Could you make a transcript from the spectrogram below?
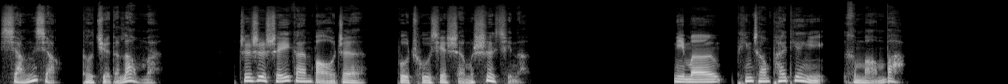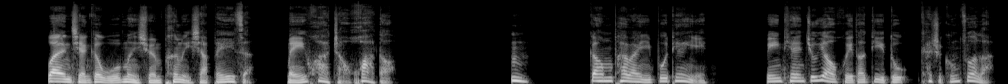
想想都觉得浪漫。只是谁敢保证？不出些什么事情呢？你们平常拍电影很忙吧？万简跟吴梦轩喷了一下杯子，没话找话道：“嗯，刚拍完一部电影，明天就要回到帝都开始工作了。”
